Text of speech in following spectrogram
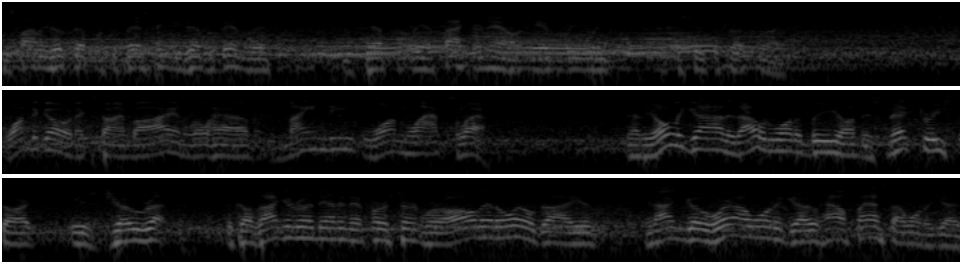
He's finally hooked up with the best team he's ever been with. He's definitely a factor now every week at the Super Trucks running. One to go next time by, and we'll have 91 laps left. Now, the only guy that I would want to be on this next restart is Joe Ruttman because I can run down in that first turn where all that oil dry is, and I can go where I want to go, how fast I want to go.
